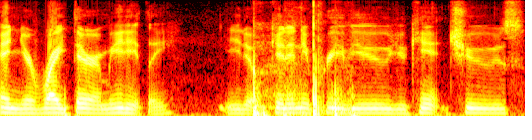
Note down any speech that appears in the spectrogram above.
and you're right there immediately. You don't get any preview. You can't choose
